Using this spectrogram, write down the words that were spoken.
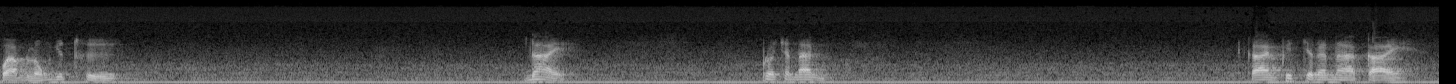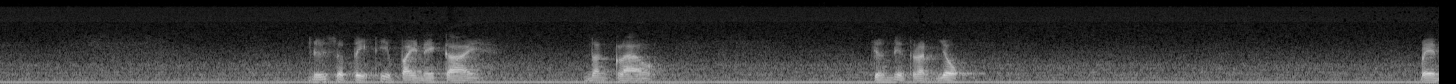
ความหลงยึดถือ ได้ เพราะฉะนั้น การพิจารณากาย หรือสติที่ไปในกาย ดังกล่าว จึงได้ตรัสยก เป็น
